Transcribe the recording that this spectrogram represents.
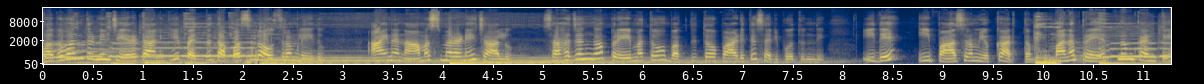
భగవంతుడిని చేరటానికి పెద్ద తపస్సులు అవసరం లేదు. ఆయన నామస్మరణే చాలు. సహజంగా ప్రేమతో భక్తితో పాడితే సరిపోతుంది. ఇదే ఈ పాసరం యొక్క అర్థం. మన ప్రయత్నం కంటే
